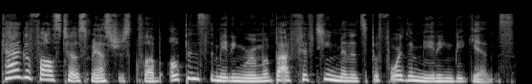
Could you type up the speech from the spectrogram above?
Cuyahoga Falls Toastmasters Club opens the meeting room about 15 minutes before the meeting begins.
